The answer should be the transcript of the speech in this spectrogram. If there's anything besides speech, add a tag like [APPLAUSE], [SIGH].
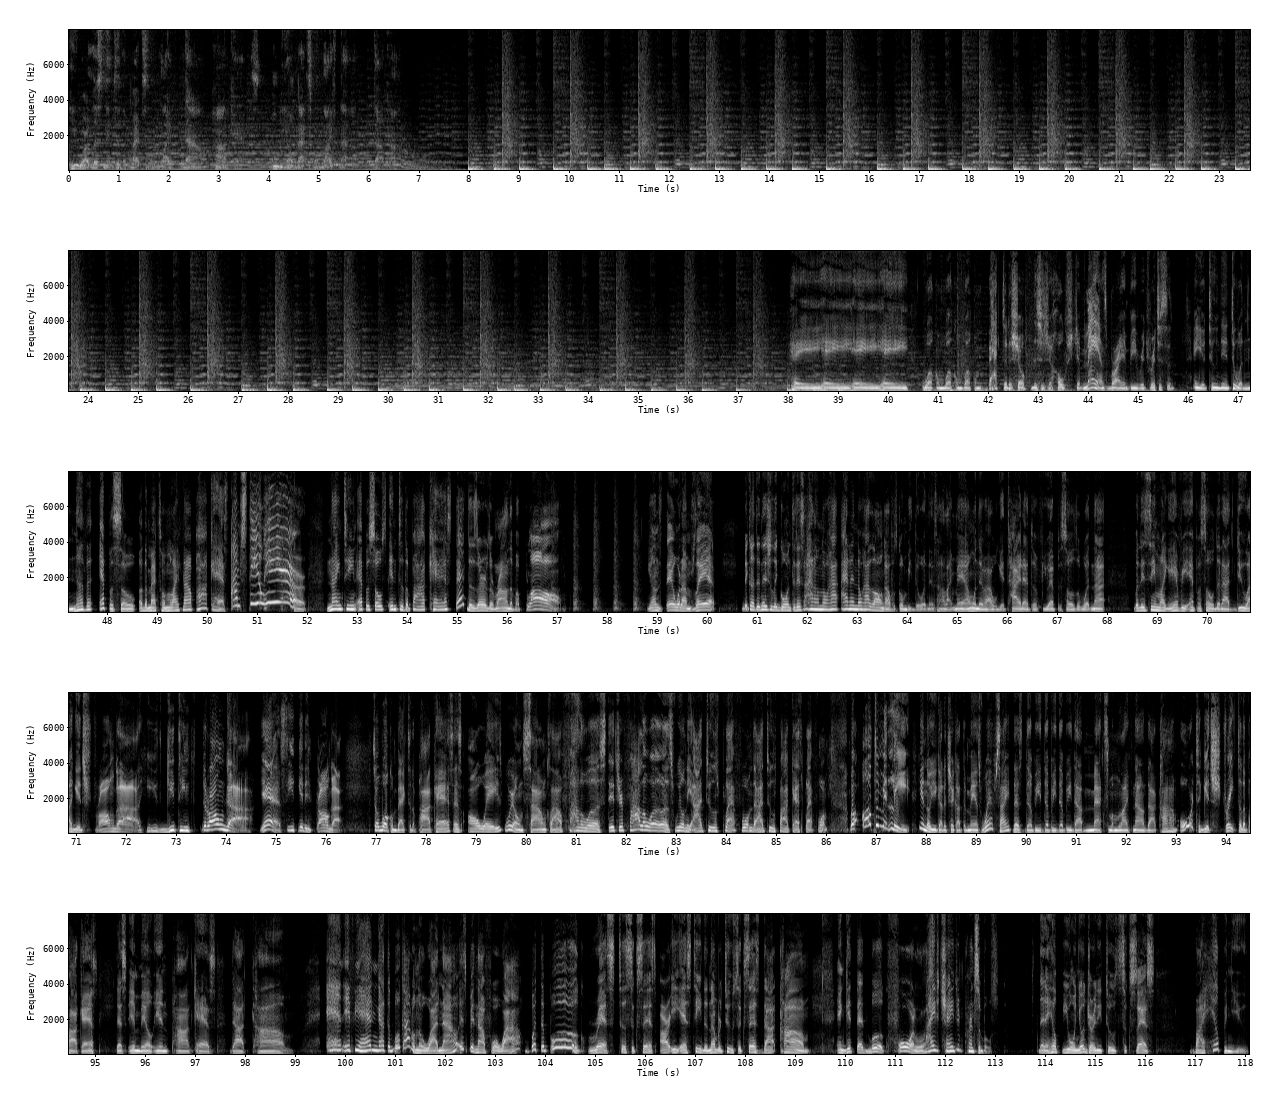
You are listening to the Maximum Life Now podcast, only on MaximumLifeNow.com. Welcome, welcome, back to the show. This is your host, your man's Brian B. Rich Richardson, and you're tuned in to another episode of the Maximum Life Now podcast. I'm still here. 19 episodes into the podcast. That deserves a round of applause. You understand what I'm saying? Because initially going to this, I don't know how I didn't know how long I was gonna be doing this. I'm like, man, I wonder if I would get tired after a few episodes or whatnot. But it seemed like every episode that I do, I get stronger. He's getting stronger. Yes, he's getting stronger. So, welcome back to the podcast. As always, we're on SoundCloud. Follow us, Stitcher, follow us. We're on the iTunes platform, the iTunes podcast platform. But ultimately, you know, you got to check out the man's website. That's www.maximumlifenow.com. Or to get straight to the podcast, that's mlnpodcast.com. And if you hadn't got the book, I don't know why now. It's been out for a while. But the book, Rest to Success, R E S T, the number two, success.com. And get that book for life changing principles that'll help you on your journey to success by helping you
